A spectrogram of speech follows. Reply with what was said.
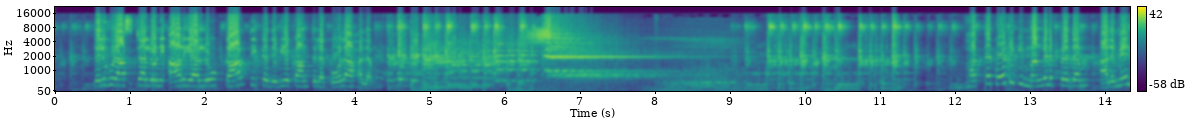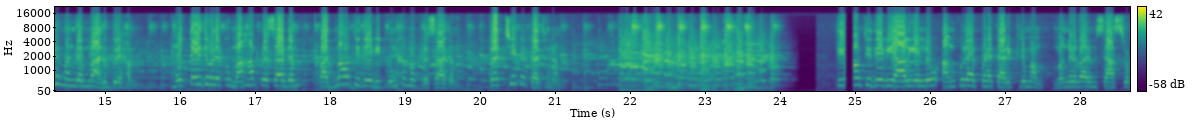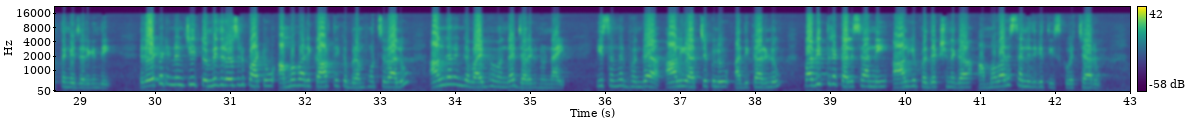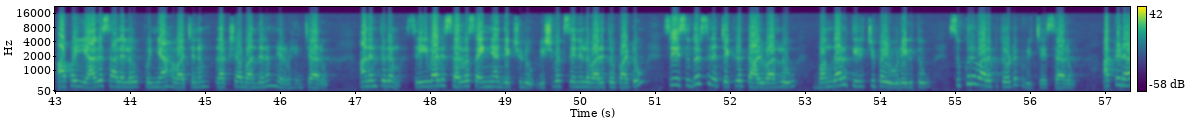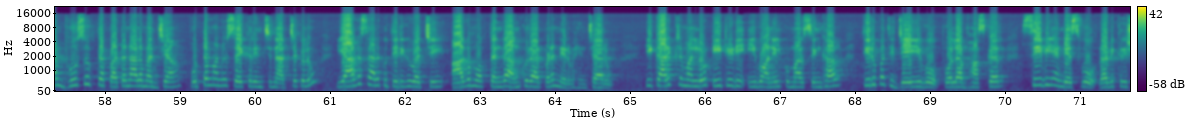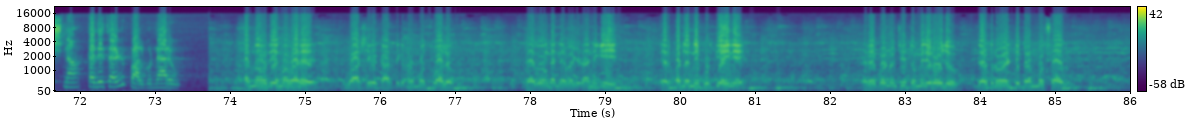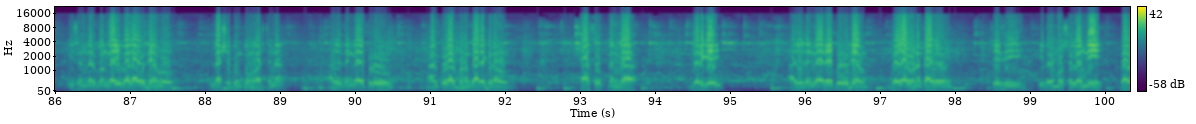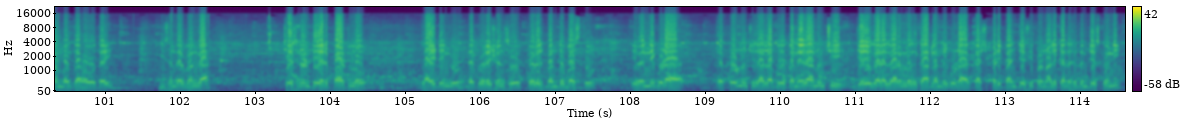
తెలుగు రాష్ట్రాల్లోని ఆలయాల్లో కార్తీక దివ్యకాంతుల కోలాహలం. భక్తకోటికి మంగళప్రదం అలమేలు మంగమ్మ అనుగ్రహం. ముత్తైదువులకు మహాప్రసాదం పద్మావతిదేవి కుంకుమ ప్రసాదం. ప్రత్యేక కథనం. తిరుమతిదేవి ఆలయంలో అంకురార్పణ కార్యక్రమం మంగళవారం శాస్త్రోక్తంగా జరిగింది. రేపటి నుంచి తొమ్మిది రోజుల పాటు అమ్మవారి కార్తీక బ్రహ్మోత్సవాలు అంగరంగ వైభవంగా జరగనున్నాయి. ఈ సందర్భంగా ఆలయ అర్చకులు అధికారులు పవిత్ర కలశాన్ని ఆలయ ప్రదక్షిణగా అమ్మవారి సన్నిధికి తీసుకువచ్చారు. ఆపై యాగశాలలో పుణ్యాహవాచనం రక్షాబంధనం నిర్వహించారు. అనంతరం శ్రీవారి సర్వ సైన్యాధ్యక్షుడు విశ్వక్సేనుల వారితో పాటు శ్రీ సుదర్శన చక్ర తాళ్వార్లు బంగారు తిరుచిపై ఊరేగుతూ శుక్రవారపు తోటకు విచ్చేశారు. అక్కడ భూసూక్త పట్టణాల మధ్య పుట్టమన్ను సేకరించిన అర్చకులు యాగశాలకు తిరిగి వచ్చి ఆగమోక్తంగా అంకురార్పణ నిర్వహించారు. ఈ కార్యక్రమంలో TTD EO Anil Kumar Singhal Tirupati JEO Pola Bhaskar సిబిఎండ్ఎస్ఓ Ravikrishna తదితరులు పాల్గొన్నారు. పద్మావతి అమ్మవారి వార్షిక కార్తీక బ్రహ్మోత్సవాలు వైభవంగా నిర్వహించడానికి ఏర్పాట్లన్నీ పూర్తి అయినాయి. రేపటి నుంచి తొమ్మిది రోజు జరుగుతున్నటువంటి బ్రహ్మోత్సవాలు. ఈ సందర్భంగా ఇవాళ ఉదయం లక్ష కుంకుమ అర్చన అదేవిధంగా ఇప్పుడు అంకురార్పణ కార్యక్రమం శాస్త్రోక్తంగా జరిగాయి. అదేవిధంగా రేపు ఉదయం ధ్వజారోహణ కార్యక్రమం చేసి ఈ బ్రహ్మోత్సవాలన్నీ ప్రారంభం అవుతాయి. ఈ సందర్భంగా చేసినటువంటి ఏర్పాట్లు లైటింగ్ డెకరేషన్స్ పోలీస్ బందోబస్తు ఇవన్నీ కూడా ఎప్పటి నుంచి దాదాపు ఒక నెల నుంచి జయగార ద్వారంలో అధికారులందరూ కూడా కష్టపడి పనిచేసి ప్రణాళిక అంతా సిద్ధం చేసుకొని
